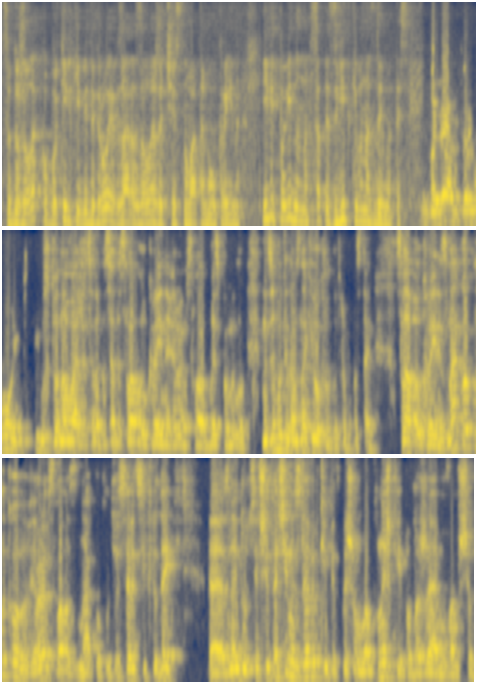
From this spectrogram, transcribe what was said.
Це дуже легко, бо тільки від героїв зараз залежить, чи існуватиме Україна. І відповідно написати, звідки ви нас дивитесь. Бажаємо перемоги всім, хто наважиться написати Слава Україні, героям слава без помилок. Не забудьте там знаки оклику треба поставити. Слава Україні, знак оклику, героям слава знак оклику. І серед цих людей знайдуться читачі. Ми залюбки підпишемо вам книжки і побажаємо вам, щоб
